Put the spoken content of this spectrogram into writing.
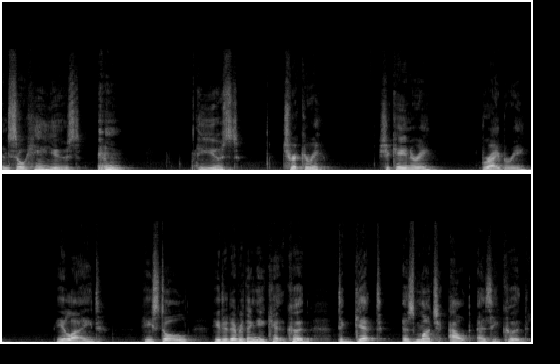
And so he used, he used trickery, chicanery, bribery. He lied. He stole. He did everything he could to get as much out as he could,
